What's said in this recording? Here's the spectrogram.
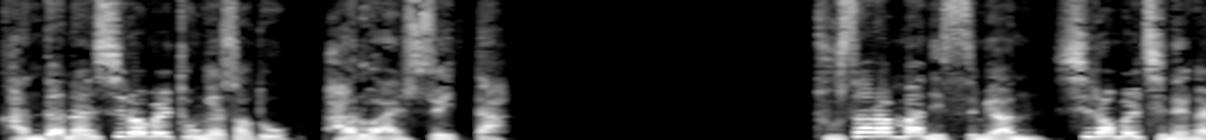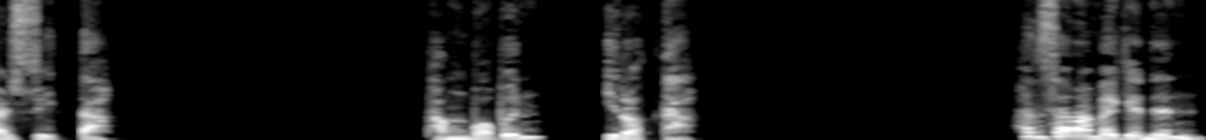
간단한 실험을 통해서도 바로 알 수 있다. 두 사람만 있으면 실험을 진행할 수 있다. 방법은 이렇다. 한 사람에게는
